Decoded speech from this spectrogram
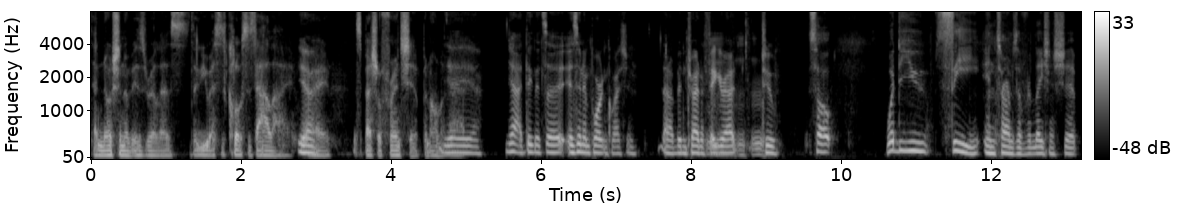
that notion of Israel as the US's closest ally, Yeah. right? The special friendship and all of Yeah, that. yeah, yeah. Yeah, I think that's a is an important question that I've been trying to figure mm, out mm-hmm. too. So, what do you see in terms of relationship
